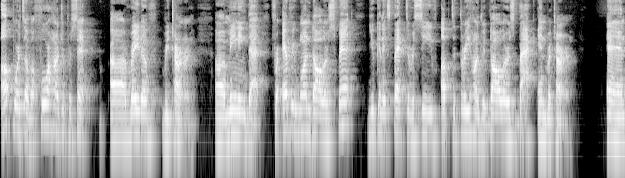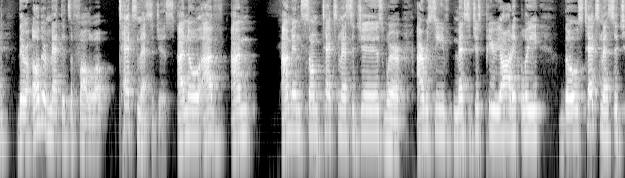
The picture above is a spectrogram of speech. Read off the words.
upwards of a 400% uh, rate of return, uh, meaning that for every $1 spent, you can expect to receive up to $300 back in return. And there are other methods of follow up, text messages. I know I've I'm I'm in some text messages where I receive messages periodically. Those text message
